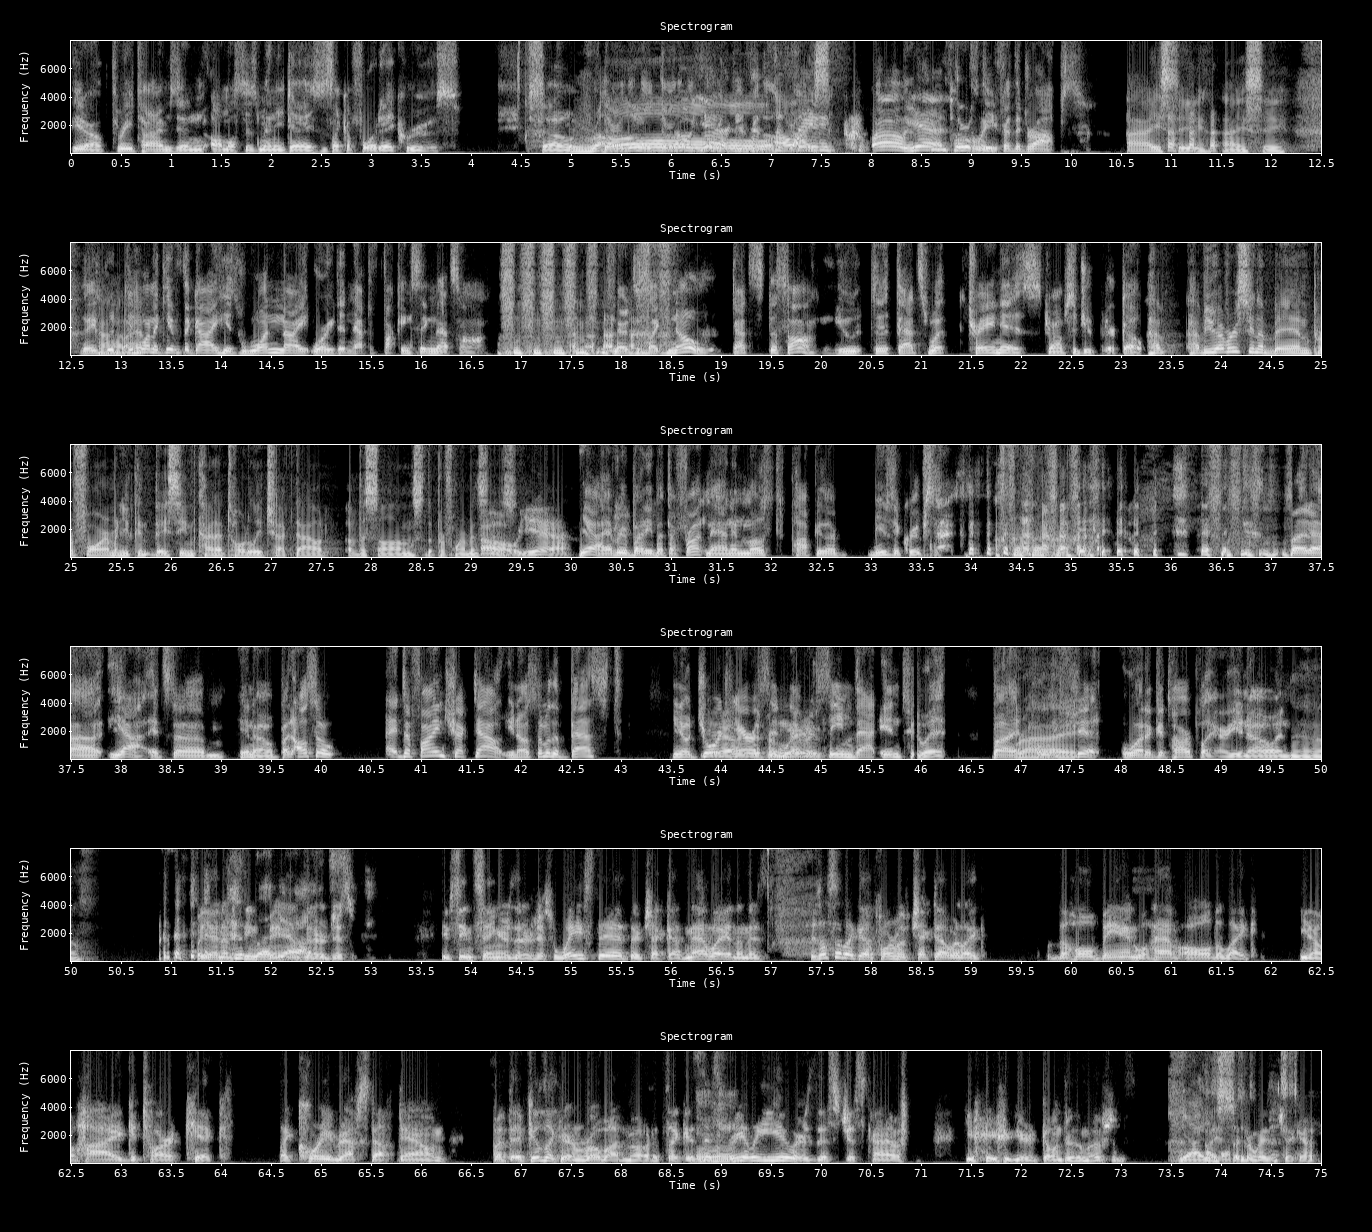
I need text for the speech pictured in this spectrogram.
you know, three times in almost as many days. It's like a four day cruise. So they're a little, they're a little Oh, thirsty for those oh, drops. oh yeah, thirsty totally. for the drops. I see. I see. They God, would- didn't have- want to give the guy his one night where he didn't have to fucking sing that song. and they're just like, no, that's the song. You, th- that's what train is. Drops of Jupiter. Go. Have Have you ever seen a band perform and you can they seem kind of totally checked out of the songs, the performances? Oh yeah. Yeah, everybody but the front man in most popular music groups. but uh yeah, it's um, you know, but also Uh, define checked out, you know, some of the best, you know, George Yeah, Harrison never ways. seemed that into it, but holy shit, what a guitar player, you know, and yeah. But yeah, and I've seen But, bands yeah, that are it's- just you've seen singers that are just wasted, they're checked out in that way. And then there's there's also like a form of checked out where like the whole band will have all the like, you know, high guitar kick, like choreographed stuff down, but it feels like they're in robot mode. It's like, is Mhm. this really you or is this just kind of you're, you're going through the motions? yeah, I have s- to- Different ways to check out.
